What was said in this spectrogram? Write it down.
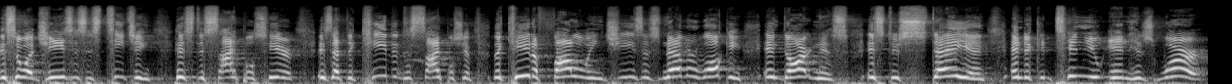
And so, what Jesus is teaching his disciples here is that the key to discipleship, the key to following Jesus, never walking in darkness, is to stay in and to continue in his word.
